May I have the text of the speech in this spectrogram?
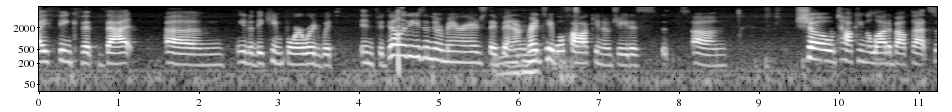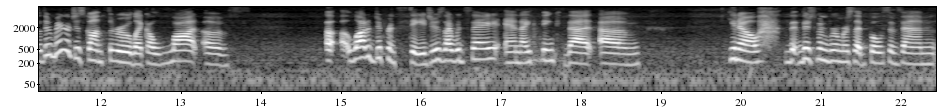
I think that that, um, you know, they came forward with infidelities in their marriage. They've been on Red Table Talk, you know, Jada's. Um, show talking a lot about that. So their marriage has gone through like a lot of a, a lot of different stages, I would say, and I think that um, you know th- there's been rumors that both of them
